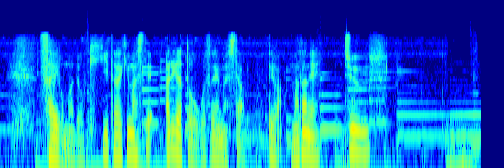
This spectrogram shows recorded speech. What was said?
最後までお聴きいただきましてありがとうございました。ではまたね。チュース。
